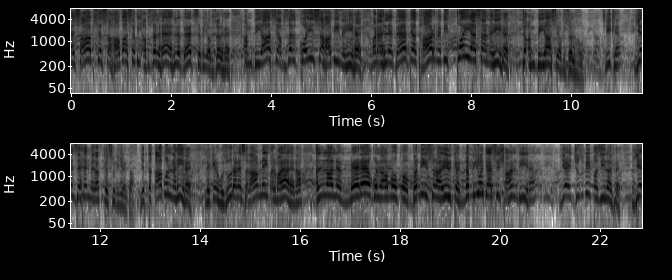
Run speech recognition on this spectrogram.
حساب سے صحابہ سے بھی افضل ہے، اہل بیت سے بھی افضل ہے۔ انبیاء سے افضل کوئی صحابی نہیں ہے اور اہل بیت اتھار میں بھی کوئی ایسا نہیں ہے جو انبیاء سے افضل ہو۔ ٹھیک ہے؟ یہ ذہن میں رکھ کے سنیے گا۔ یہ تقابل نہیں ہے۔ لیکن حضور علیہ السلام نے ہی فرمایا ہے نا، اللہ نے میرے غلاموں کو بنی اسرائیل کے نبیوں جیسی شان دی ہے۔ یہ جزوی فضیلت ہے۔ یہ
